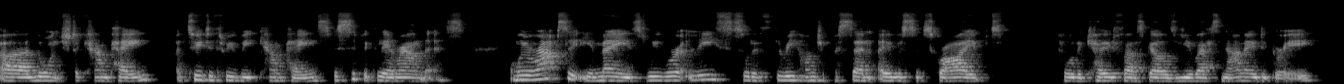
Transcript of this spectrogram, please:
uh, launched a campaign, a two to three week campaign specifically around this. And we were absolutely amazed. We were at least sort of 300% oversubscribed for the Code First Girls US Nano degree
